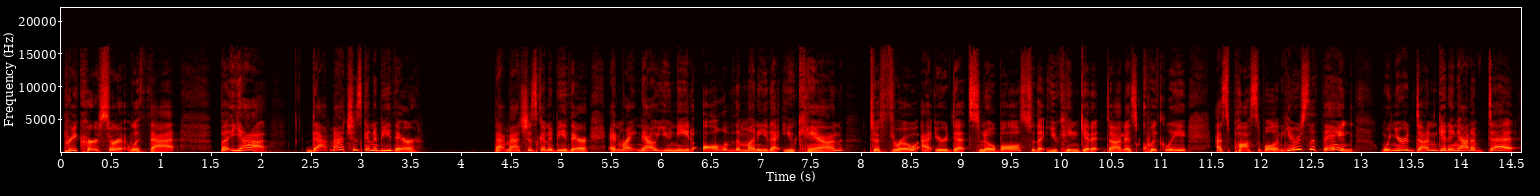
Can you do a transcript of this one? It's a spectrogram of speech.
precursor it with that. But yeah, that match is going to be there. That match is going to be there. And right now, you need all of the money that you can to throw at your debt snowball so that you can get it done as quickly as possible. And here's the thing when you're done getting out of debt,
